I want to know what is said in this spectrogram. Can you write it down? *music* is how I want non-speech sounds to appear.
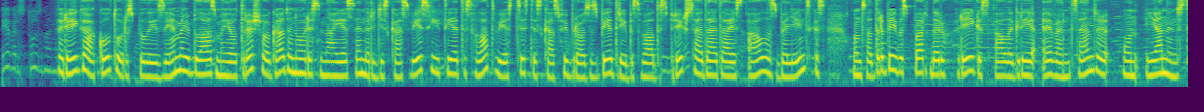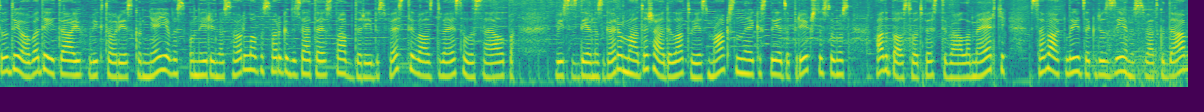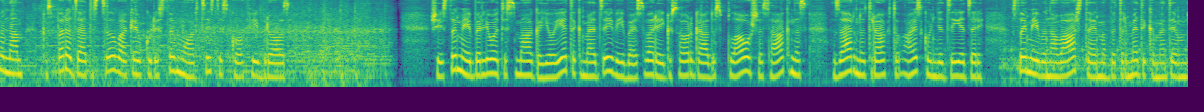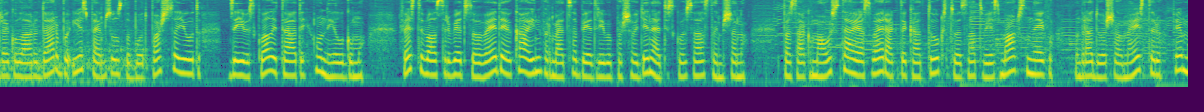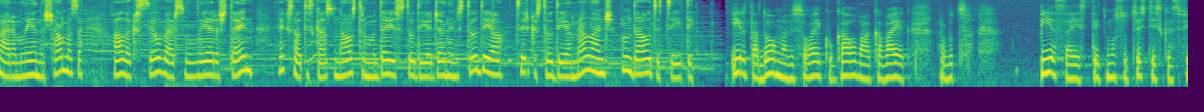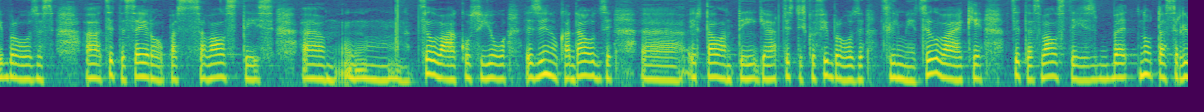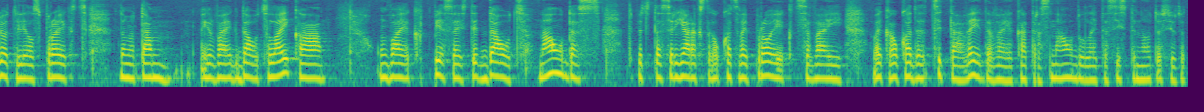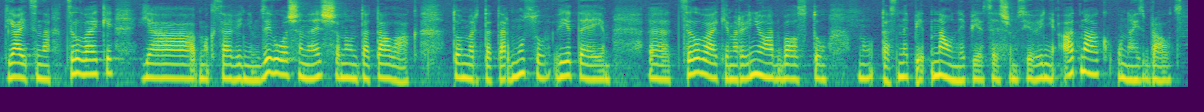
Rīgā kultūras pilī Ziemeļblāzma jau trešo gadu norisinājies enerģiskās viesītietes Latvijas cistiskās fibrozes biedrības valdes priekšsēdētājas Allas Beļinskas un sadarbības partneru Rīgas Alegrija Event Center un Janin studio vadītāju Viktorijas Kurņejevas un Irinas Orlovas organizētais labdarības festivāls Dvēseles elpa. Visas dienas garumā dažādi Latvijas mākslinieki sniedza priekšnesumus, atbalstot festivāla mērķi, savākt līdzekļus Ziemassvētku dāvanām, kas paredzētas cilvēkiem, kuri slimo ar cistisko fibrozi. Šī slimība ir ļoti smaga, jo ietekmē dzīvībai svarīgus orgānus, plaušas, aknas, zarnu traktu, aizkuņa dziedzeri. Slimība nav ārstējama, bet ar medikamentiem un regulāru darbu iespējams uzlabot pašsajūtu, dzīves kvalitāti un ilgumu. Festivāls ir viens no veidiem, kā informēt sabiedrību par šo ģenētisko saslimšanu. Pasākumā uzstājās vairāk nekā tūkstots Latvijas mākslinieku un radošo meistaru, piemēram, Liena Šamasa, Aleks Silvers un Liera Šteina, eksotiskās un austrumu deju studija Džanina studijā, cirka studija Melanž un daudzi citi. Ir tā doma visu laiku galvā, ka vajag varbūt piesaistīt mūsu cistiskas fibrozes citas Eiropas valstīs cilvēkus, jo es zinu, ka daudzi ir talantīgi ar cistisko fibrozi slimie cilvēki citas valstīs, bet nu, tas ir ļoti liels projekts. Domāju, tam ir vajag daudz laikā un vajag piesaistīt daudz naudas, tāpēc tas ir jāraksta kaut kāds vai projekts vai, vai kaut kāda citā veida, vajag atrast naudu, lai tas iztenotos, jo tad jāicina cilvēki, jāmaksā viņam dzīvošana, ešana un tā tālāk. Tomēr tad ar mūsu vietējiem eh, cilvēkiem, ar viņu atbalstu, nu, tas nepie, nav nepieciešams, jo viņi atnāk un aizbrauc.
